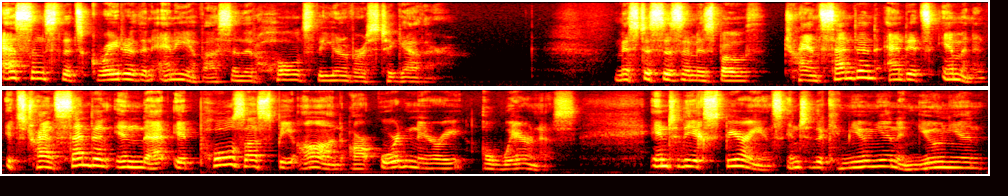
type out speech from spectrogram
essence that's greater than any of us and that holds the universe together. Mysticism is both transcendent and it's immanent. It's transcendent in that it pulls us beyond our ordinary awareness into the experience, into the communion and union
